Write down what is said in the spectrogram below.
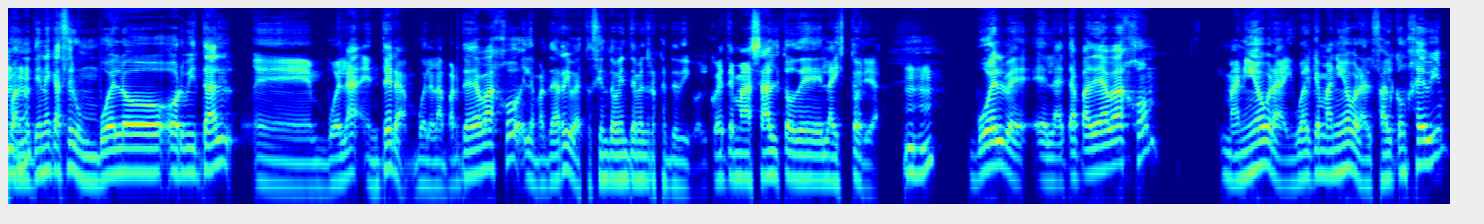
cuando tiene que hacer un vuelo orbital, eh, vuela entera. Vuela la parte de abajo y la parte de arriba, estos 120 metros que te digo, el cohete más alto de la historia. Vuelve en la etapa de abajo, maniobra igual que maniobra el Falcon Heavy,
